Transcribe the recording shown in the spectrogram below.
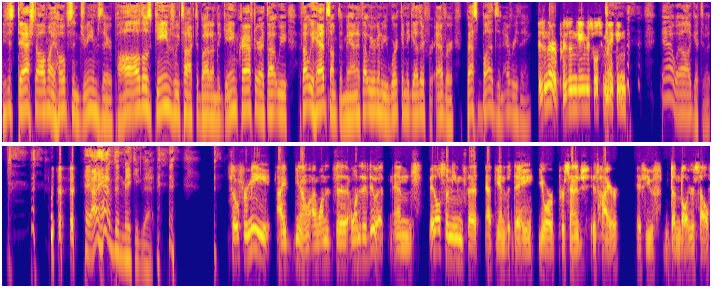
You just dashed all my hopes and dreams there, Paul. All those games we talked about on the Game Crafter. I thought we, I thought we had something, man. I thought we were going to be working together forever. Best buds and everything. Isn't there a prison game you're supposed to be making? yeah, well, I'll get to it. hey, I have been making that. so for me, I, you know, I wanted to, I wanted to do it. And it also means that at the end of the day, your percentage is higher if you've done it all yourself.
